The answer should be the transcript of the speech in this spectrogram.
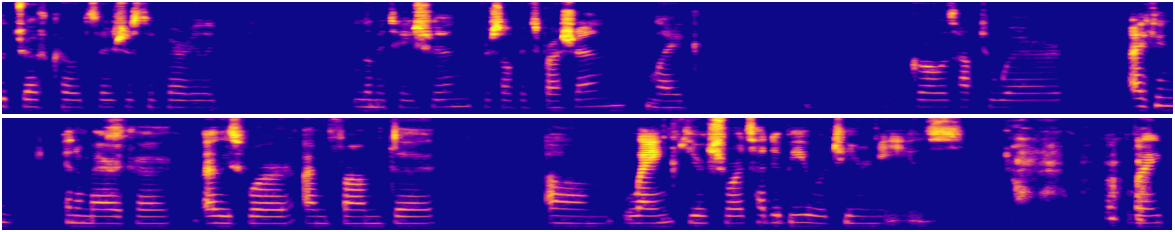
with dress codes, there's just a very like limitation for self-expression. Like girls have to wear. I think in America, at least where I'm from, the um, length your shorts had to be were to your knees. Like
